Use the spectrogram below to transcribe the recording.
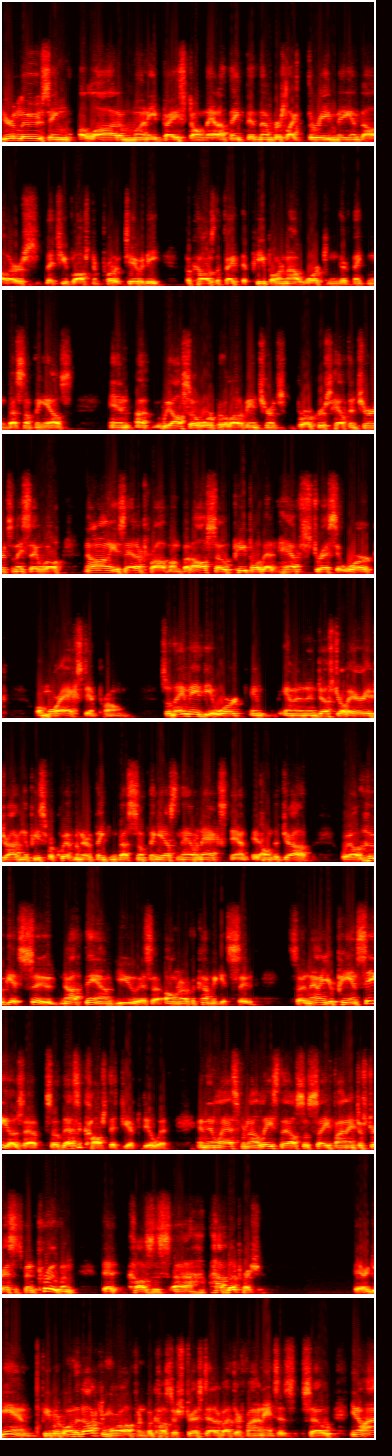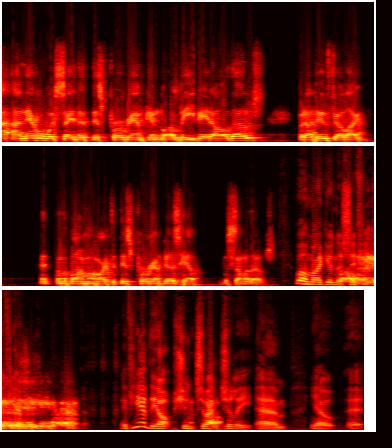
you're losing a lot of money based on that. I think the number is like $3 million that you've lost in productivity because of the fact that people are not working, they're thinking about something else. And uh, we also work with a lot of insurance brokers, health insurance, and they say, well, not only is that a problem, but also people that have stress at work are more accident prone. So they may be at work in, in an industrial area driving a piece of equipment or thinking about something else and have an accident on the job. Well, who gets sued? Not them. You, as an owner of the company, gets sued. So now your P&C goes up. So that's a cost that you have to deal with. And then last but not least, they also say financial stress has been proven that causes uh, high blood pressure. There again, people are going to the doctor more often because they're stressed out about their finances. So, you know, I, I never would say that this program can alleviate all those, but I do feel like from the bottom of my heart that this program does help with some of those. Well, my goodness, if, if you if you have the option to actually, um, you know, uh,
